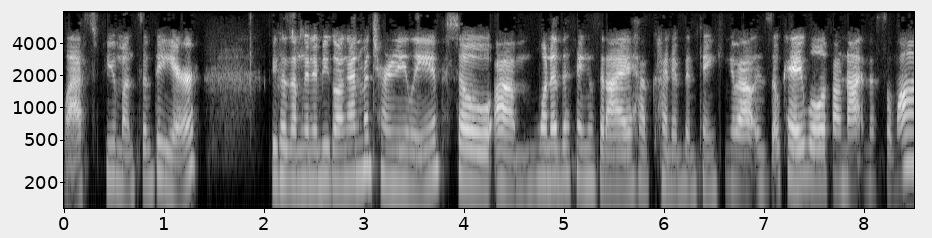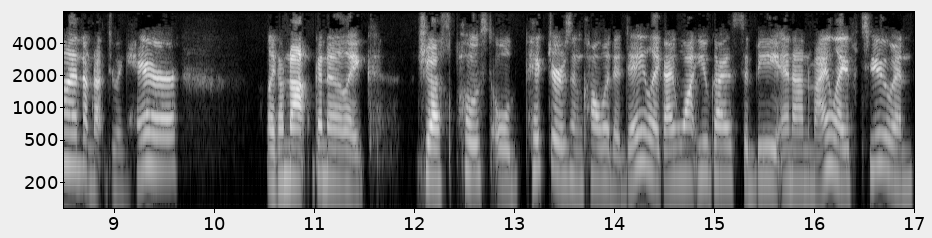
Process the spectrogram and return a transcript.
last few months of the year because i'm going to be going on maternity leave. So um one of the things that i have kind of been thinking about is okay well if i'm not in the salon i'm not doing hair like i'm not going to like just post old pictures and call it a day. Like i want you guys to be in on my life too and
